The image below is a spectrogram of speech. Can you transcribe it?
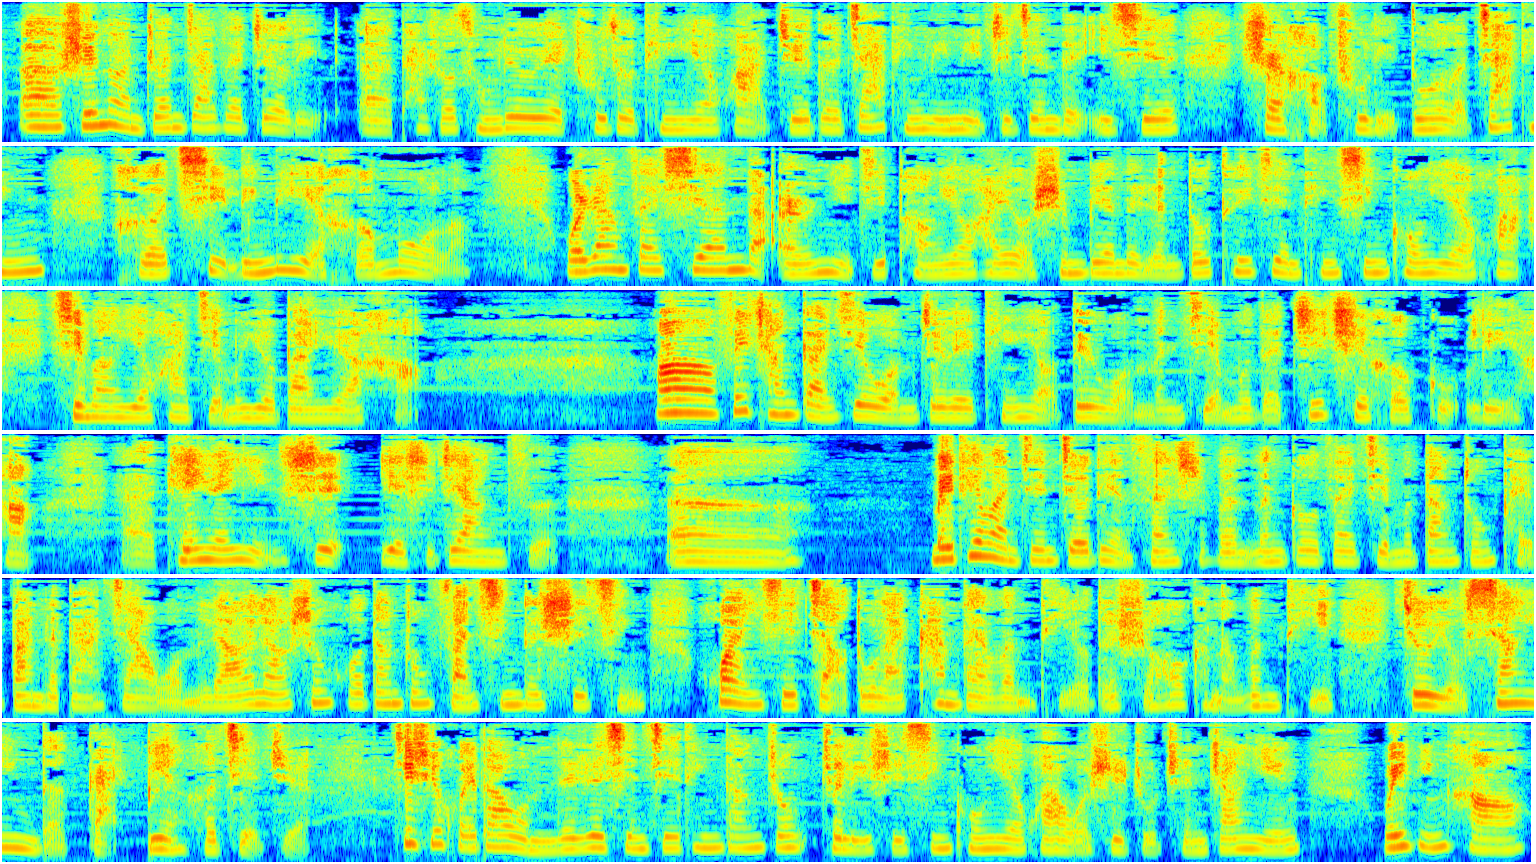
呃，水暖专家在这里。呃，他说从六月初就听夜话，觉得家庭邻里之间的一些事儿好处理多了，家庭和气，邻里也和睦了。我让在西安的儿女及朋友，还有身边的人都推荐听星空夜话，希望夜话节目越办越好。啊，非常感谢我们这位听友对我们节目的支持和鼓励哈。呃，田园影视也是这样子，嗯。每天晚间九点三十分，能够在节目当中陪伴着大家，我们聊一聊生活当中烦心的事情，换一些角度来看待问题。有的时候可能问题就有相应的改变和解决。继续回到我们的热线接听当中，这里是星空夜话，我是主持人张莹。喂，您好。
